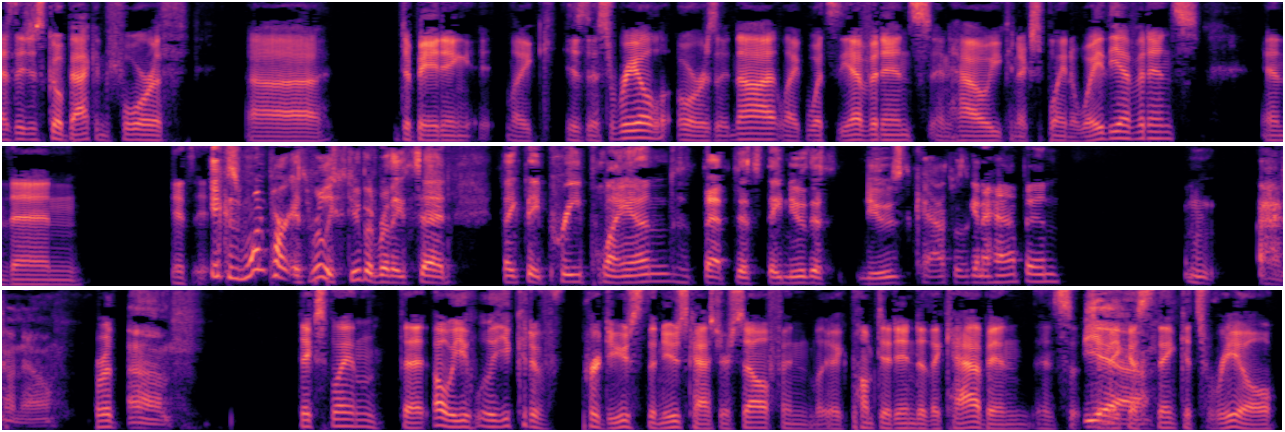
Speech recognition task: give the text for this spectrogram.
as they just go back and forth, uh, debating, like, is this real or is it not? Like, what's the evidence and how you can explain away the evidence? And then it's, it, Yeah, because one part is really stupid where they said like they pre-planned that this they knew this newscast was going to happen. Mm, I don't know. Or- Um, explain that, oh, you, well, you could have produced the newscast yourself and like pumped it into the cabin and so, to Yeah. make us think it's real.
